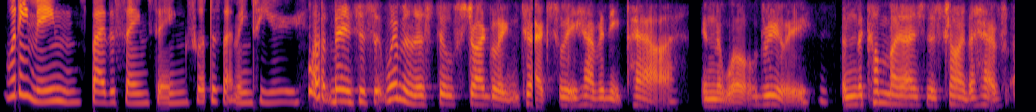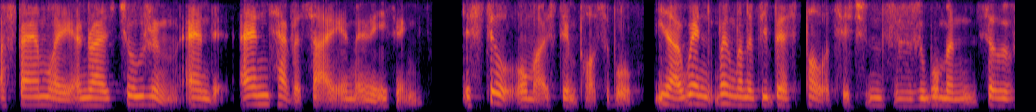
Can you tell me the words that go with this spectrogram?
What do you mean by the same things? What does that mean to you? What it means is that women are still struggling to actually have any power in the world, really. And the combination of trying to have a family and raise children and and have a say in anything is still almost impossible. You know, when, when one of your best politicians is a woman sort of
